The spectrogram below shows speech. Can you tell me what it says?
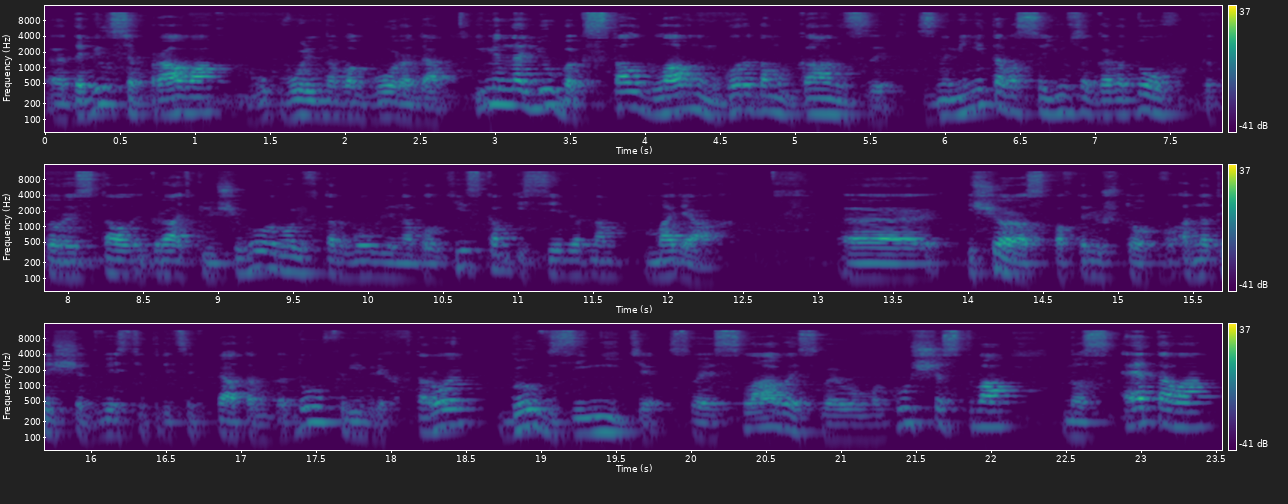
добился права вольного города. Именно Любек стал главным городом Ганзы, знаменитого союза городов, который стал играть ключевую роль в торговле на Балтийском и Северном морях. Еще раз повторю, что в 1235 году Фридрих II был в зените своей славы, своего могущества, но с этого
